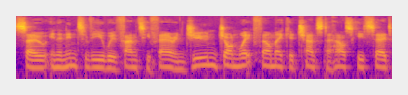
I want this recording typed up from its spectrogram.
So, in an interview with Vanity Fair in June, John Wick filmmaker Chad Stahelski said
